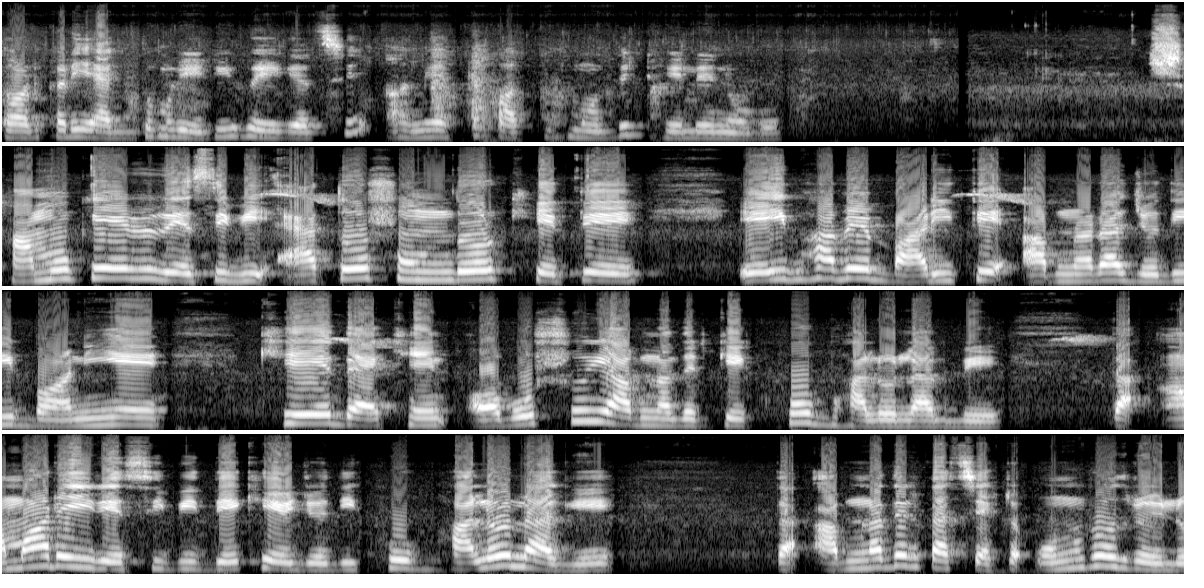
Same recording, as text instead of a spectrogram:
তরকারি একদম রেডি হয়ে গেছে। আমি একটা পাত্রের মধ্যে ঢেলে নেব। শামুকের রেসিপি এত সুন্দর খেতে। এইভাবে বাড়িতে আপনারা যদি বানিয়ে খেয়ে দেখেন, অবশ্যই আপনাদেরকে খুব ভালো লাগবে। তা আমার এই রেসিপি দেখে যদি খুব ভালো লাগে, তা আপনাদের কাছে একটা অনুরোধ রইল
